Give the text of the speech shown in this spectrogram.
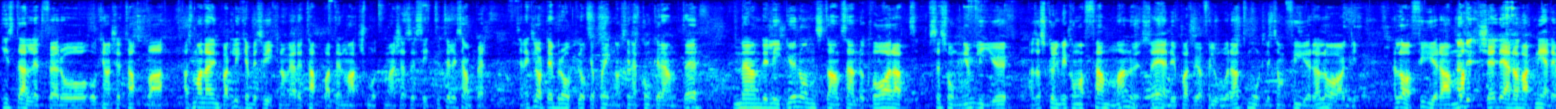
Istället för att och kanske tappa... Alltså man hade inte varit lika besviken om vi hade tappat en match mot Manchester City till exempel. Sen är det klart det är bra att plocka poäng av sina konkurrenter. Men det ligger ju någonstans ändå kvar att säsongen blir ju... Alltså skulle vi komma femma nu så är det ju på att vi har förlorat mot liksom fyra lag... Eller fyra Ja, det- matcher där har varit nere.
